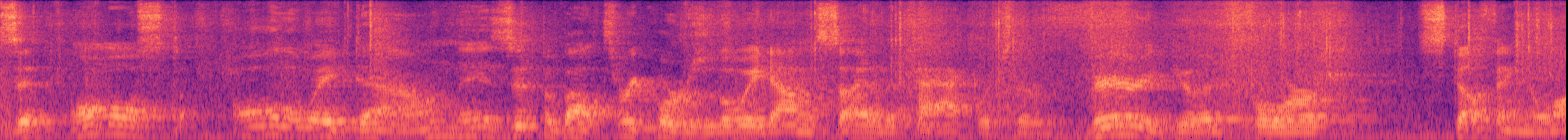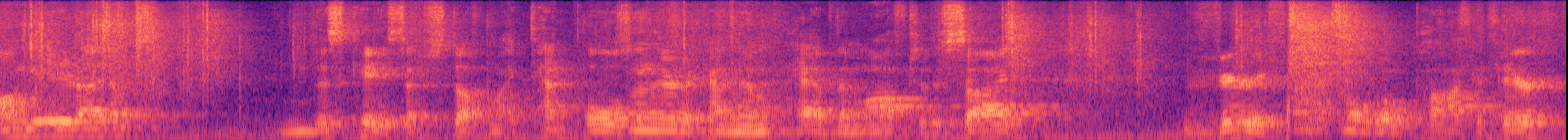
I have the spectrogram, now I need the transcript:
zip almost all the way down. They zip about three quarters of the way down the side of the pack, which they're very good for stuffing elongated items. In this case, I've stuffed my tent poles in there to kind of have them off to the side. Very functional little pocket there.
